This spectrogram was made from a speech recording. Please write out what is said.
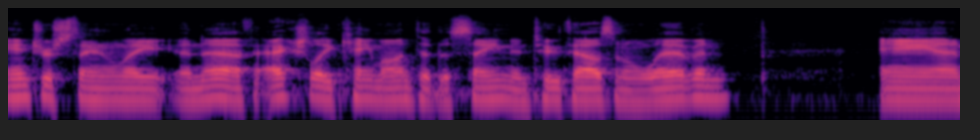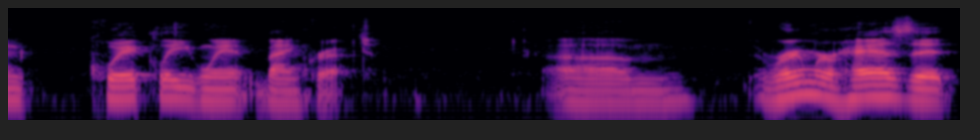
interestingly enough, actually came onto the scene in 2011 and quickly went bankrupt. Um, rumor has it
